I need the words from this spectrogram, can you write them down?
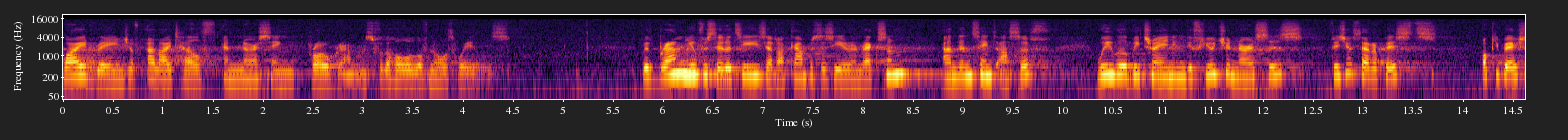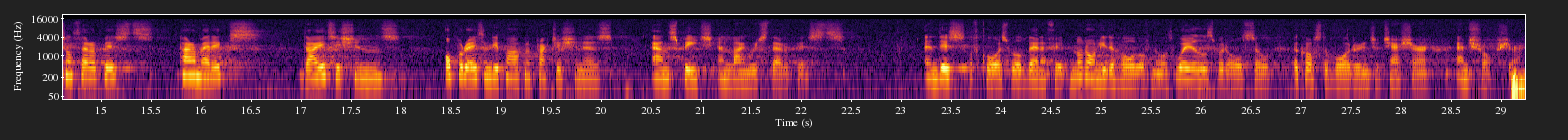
wide range of allied health and nursing programs for the whole of North Wales. With brand new facilities at our campuses here in Wrexham and in St Asaph, we will be training the future nurses, physiotherapists, occupational therapists, paramedics, dietitians, operating department practitioners, and speech and language therapists. And this, of course, will benefit not only the whole of North Wales, but also across the border into Cheshire and Shropshire,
